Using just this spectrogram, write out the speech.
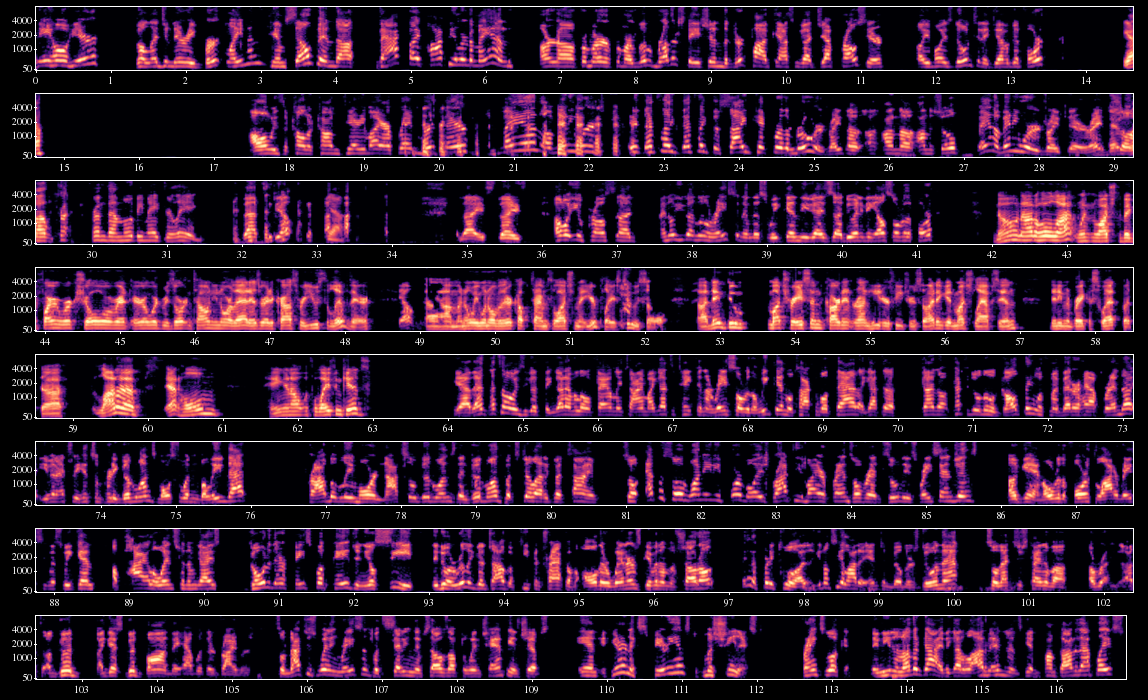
Neho here, the legendary Bert Lehman himself, and uh, back by popular demand, our uh, from our from our little brother station, the Dirt Podcast. We got Jeff Kraus here. How you boys doing today? Do you have a good fourth? Yeah. Always a color commentary by our friend Bert there. Man of many words. That's like that's like the sidekick for the Brewers, right? The on the on the show. Man of many words, right there, right? So well, from the movie Major League. That's yep. yeah. nice, nice. How about you, Kraus? Uh, I know you got a little racing in this weekend. Do you guys uh, do anything else over the fourth? No, not a whole lot. Went and watched the big fireworks show over at Arrowwood Resort in town. You know where that is, right across where you used to live there. Yep. Um, I know we went over there a couple times to watch them at your place too. So I uh, didn't do much racing. Car didn't run heater features, so I didn't get much laps in. Didn't even break a sweat, but uh, a lot of at home, hanging out with the wife and kids. Yeah, that, that's always a good thing. Got to have a little family time. I got to take in a race over the weekend. We'll talk about that. I got to got uh, got to do a little golfing with my better half Brenda. Even actually hit some pretty good ones. Most wouldn't believe that. Probably more not so good ones than good ones, but still had a good time. So episode 184, boys, brought to you by our friends over at Zeuli's Race Engines. Again, over the fourth, a lot of racing this weekend. A pile of wins for them guys. Go to their Facebook page and you'll see they do a really good job of keeping track of all their winners, giving them a shout out. I think that's pretty cool. You don't see a lot of engine builders doing that. So that's just kind of a, a, a good, I guess, good bond they have with their drivers. So not just winning races, but setting themselves up to win championships. And if you're an experienced machinist, Frank's looking. They need another guy. They got a lot of engines getting pumped out of that place.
